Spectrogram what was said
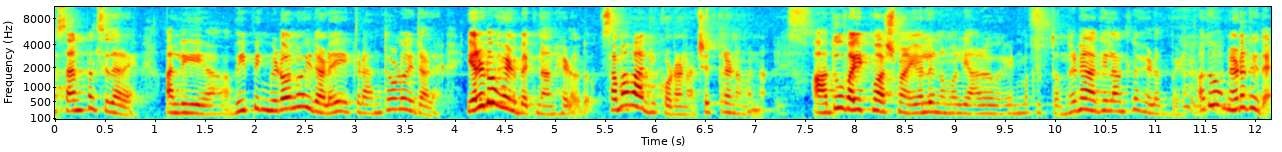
ಸ್ಯಾಂಪಲ್ಸ್ ಇದ್ದಾರೆ ಅಲ್ಲಿ ವೀಪಿಂಗ್ ಬಿಡೋನು ಇದ್ದಾಳೆ ಈ ಕಡೆ ಅಂಥವಳು ಇದ್ದಾಳೆ. ಎರಡೂ ಹೇಳಬೇಕು ನಾನು ಹೇಳೋದು. ಸಮವಾಗಿ ಕೊಡೋಣ ಚಿತ್ರಣವನ್ನು. ಅದು ವೈಟ್ ವಾಶ್ ಮೈಯಲ್ಲಿ ನಮ್ಮಲ್ಲಿ ಯಾರೋ ಹೆಣ್ಮಕ್ಳಿಗೆ ತೊಂದರೆ ಆಗಿಲ್ಲ ಅಂತಲೂ ಹೇಳೋದು ಬೇಡ. ಅದು ನಡೆದಿದೆ.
